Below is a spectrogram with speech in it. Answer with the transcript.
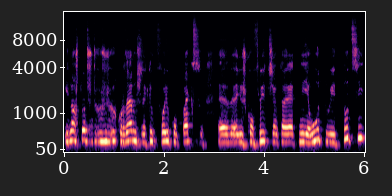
e nós todos nos recordamos daquilo que foi o complexo uh, e os conflitos entre a etnia Hutu e Tutsi,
